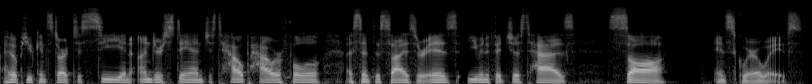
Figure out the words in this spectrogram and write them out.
I hope you can start to see and understand just how powerful a synthesizer is, even if it just has saw and square waves.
